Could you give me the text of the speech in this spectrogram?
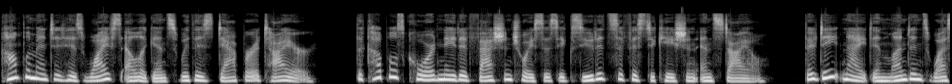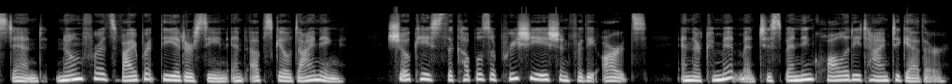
complemented his wife's elegance with his dapper attire. The couple's coordinated fashion choices exuded sophistication and style. Their date night in London's West End, known for its vibrant theatre scene and upscale dining, showcased the couple's appreciation for the arts and their commitment to spending quality time together.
